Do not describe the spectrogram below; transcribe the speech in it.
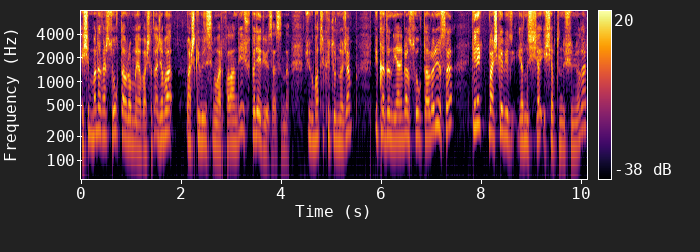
Eşim bana karşı soğuk davranmaya başladı. Acaba başka birisi mi var falan diye şüpheli ediyor aslında. Çünkü Batı kültürünün hocam bir kadın yani biraz soğuk davranıyorsa direkt başka bir yanlış iş- yaptığını düşünüyorlar.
